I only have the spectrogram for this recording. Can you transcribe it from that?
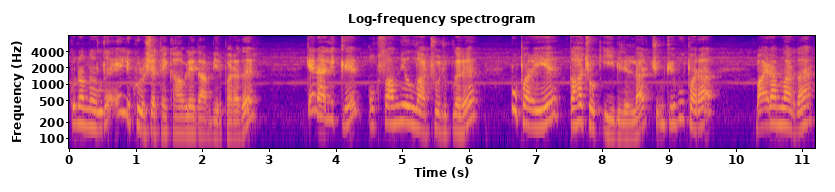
kullanıldığı 50 kuruşa tekabül eden bir paradır. Genellikle 90'lı yıllar çocukları bu parayı daha çok iyi bilirler. Çünkü bu para bayramlarda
